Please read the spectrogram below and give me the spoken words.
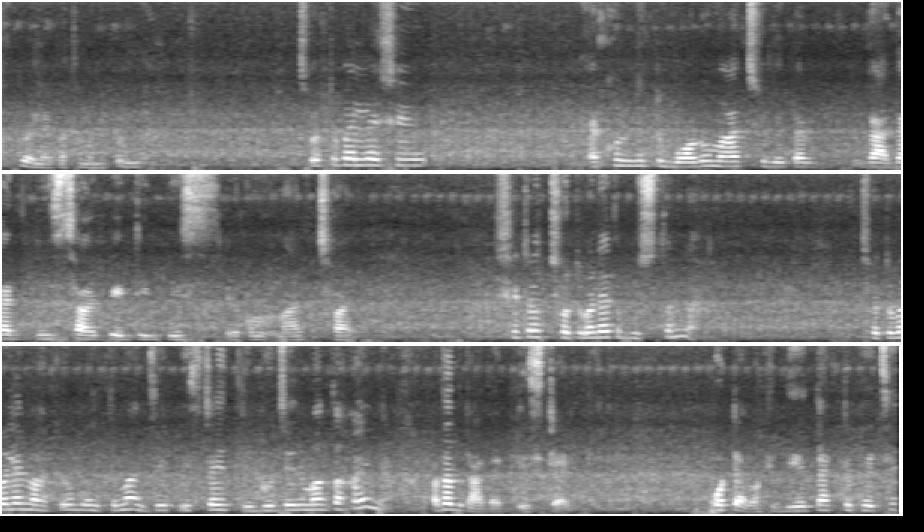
ছোটোবেলার কথা মনে পড়ল। ছোটোবেলায় সে এখন একটু বড় মাছ হলে তার গাদার পিস হয়, পেটির পিস এরকম মাছ হয়। সেটা ছোটোবেলায় তো বুঝতাম না। ছোটোবেলায় মাকেও বলতো, মা, যে পিসটা এই ত্রিভুজের মতো হয় না, অর্থাৎ গাদার পিসটা আর কি, ওটা আমাকে দিয়ে তো একটা হয়েছে।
